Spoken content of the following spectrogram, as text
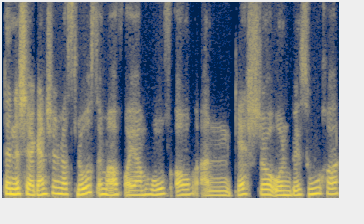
Dann ist ja ganz schön was los immer auf eurem Hof, auch an Gäste und Besucher.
